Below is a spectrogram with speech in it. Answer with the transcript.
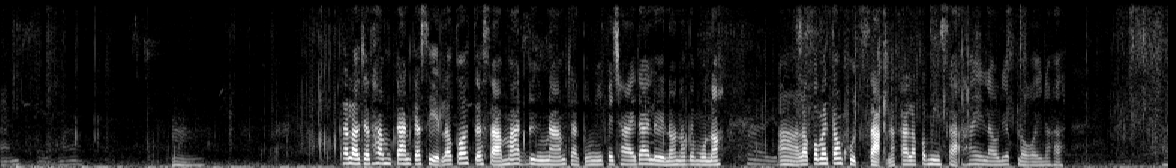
น้ำสวยมาก อืม ถ้าเราจะทำการเกษตรเราก็จะสามารถดึงน้ำจากตรงนี้ไปใช้ได้เลยเนาะน้องแตงโมเนาะใช่อ่าเราก็ไม่ต้องขุดสระนะคะ เราก็มีสระให้เราเรียบร้อยนะคะอ่า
